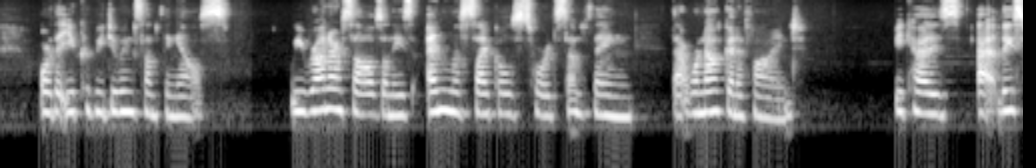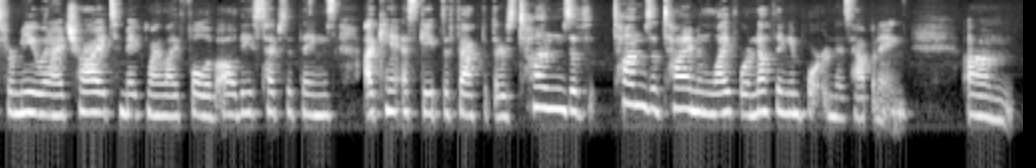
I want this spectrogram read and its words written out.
or that you could be doing something else. We run ourselves on these endless cycles towards something that we're not going to find. Because, at least for me, when I try to make my life full of all these types of things, I can't escape the fact that there's tons of tons of time in life where nothing important is happening. Um,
